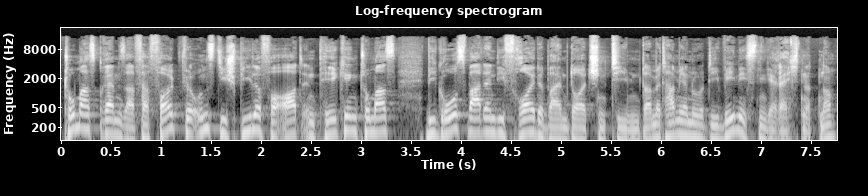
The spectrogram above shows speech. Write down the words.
Thomas Bremser verfolgt für uns die Spiele vor Ort in Peking. Thomas, wie groß war denn die Freude beim deutschen Team? Damit haben ja nur die wenigsten gerechnet, ne?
